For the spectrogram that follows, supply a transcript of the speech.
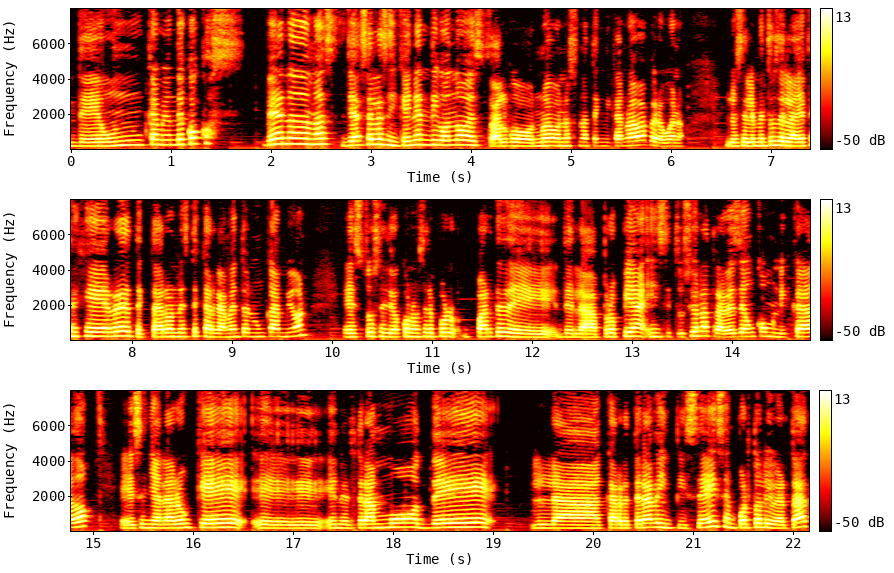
de un camión de cocos. Vean nada más, ya se las ingenian, digo, no es algo nuevo, no es una técnica nueva, pero bueno, Los elementos de la FGR detectaron este cargamento en un camión. Esto se dio a conocer por parte de, la propia institución a través de un comunicado. Eh, señalaron que eh, en el tramo de la carretera 26 en Puerto Libertad,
